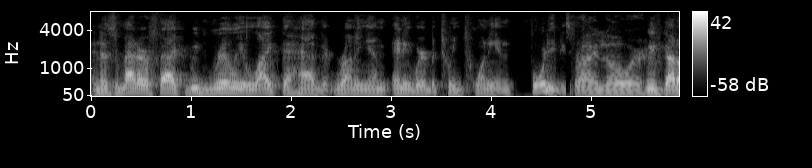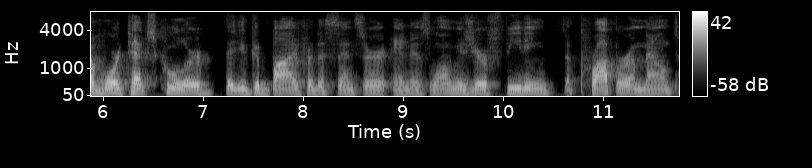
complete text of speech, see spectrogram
And as a matter of fact, we'd really like to have it running in anywhere between 20 and 40 degrees. Right, lower. We've got a vortex cooler that you could buy for the sensor. And as long as you're feeding the proper amount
